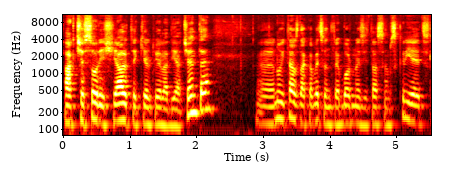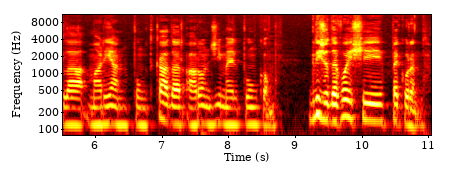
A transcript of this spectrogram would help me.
accesorii și alte cheltuieli adiacente. Nu uitați, dacă aveți întrebări, nu ezitați să-mi scrieți la marian.cadar.gmail.com Grijă de voi și pe curând!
